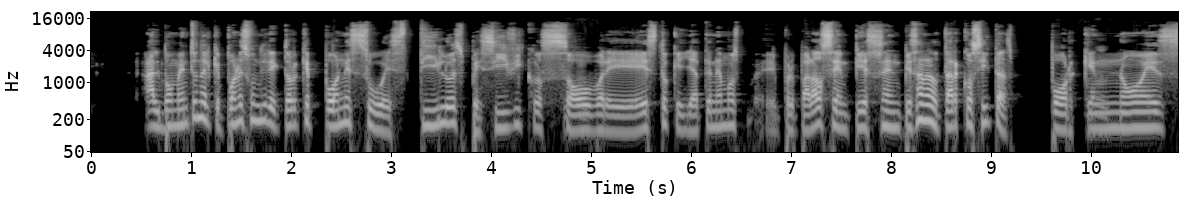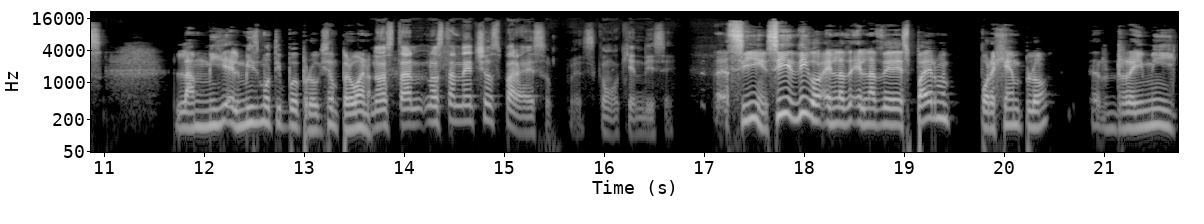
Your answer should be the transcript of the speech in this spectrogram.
al momento en el que pones un director que pone su estilo específico sobre esto que ya tenemos eh, preparado, se, empieza, se empiezan a notar cositas porque no es la, el mismo tipo de producción. Pero bueno, No están, no están hechos para eso, pues, como quien dice. eh, sí, sí, digo, en las, de- en las de Spider-Man, por ejemplo, Raimi,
